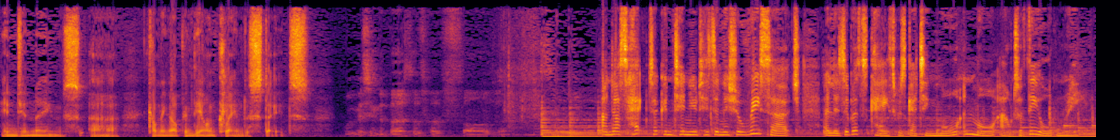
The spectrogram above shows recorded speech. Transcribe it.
Indian names uh, coming up in the unclaimed estates. We're missing the birth of her father. And as Hector continued his initial research, Elizabeth's case was getting more and more out of the ordinary.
